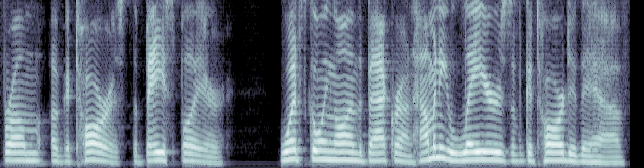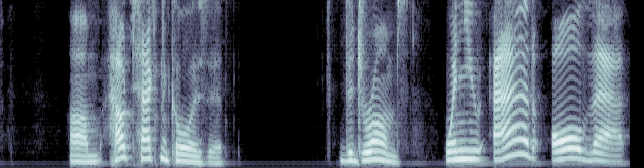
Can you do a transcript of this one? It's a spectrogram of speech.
from a guitarist, the bass player, what's going on in the background, how many layers of guitar do they have? Um, how technical is it? The drums. When you add all that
